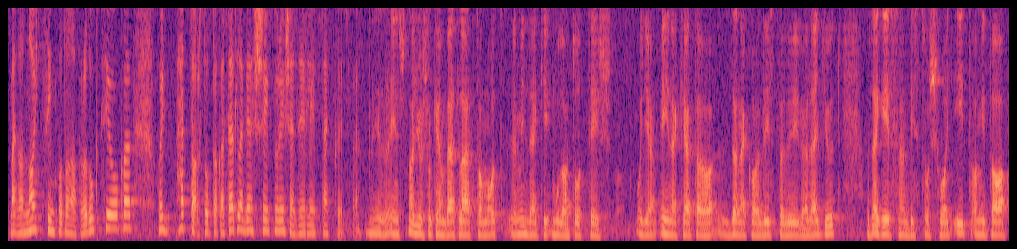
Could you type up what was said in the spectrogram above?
meg a nagy színpadon a produkciókat, hogy hát tartottak a tetlegességtől, és ezért léptek közbe. Nézd, én nagyon sok embert láttam ott, mindenki mulatott és ugye énekelt a zenekar résztvevőivel együtt. Az egészen biztos, hogy itt, amit a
